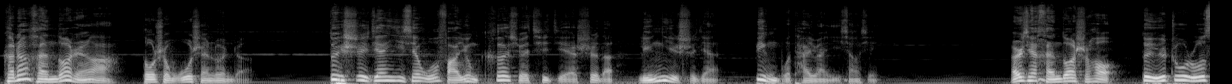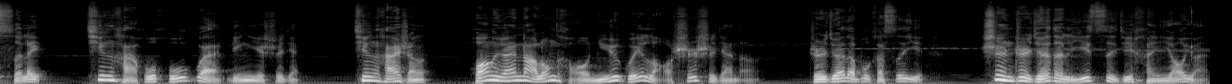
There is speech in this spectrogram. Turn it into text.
可能很多人啊都是无神论者，对世间一些无法用科学去解释的灵异事件，并不太愿意相信。而且很多时候，对于诸如此类青海湖湖怪灵异事件、青海省黄原纳龙口女鬼老尸事件等，只觉得不可思议。甚至觉得离自己很遥远。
